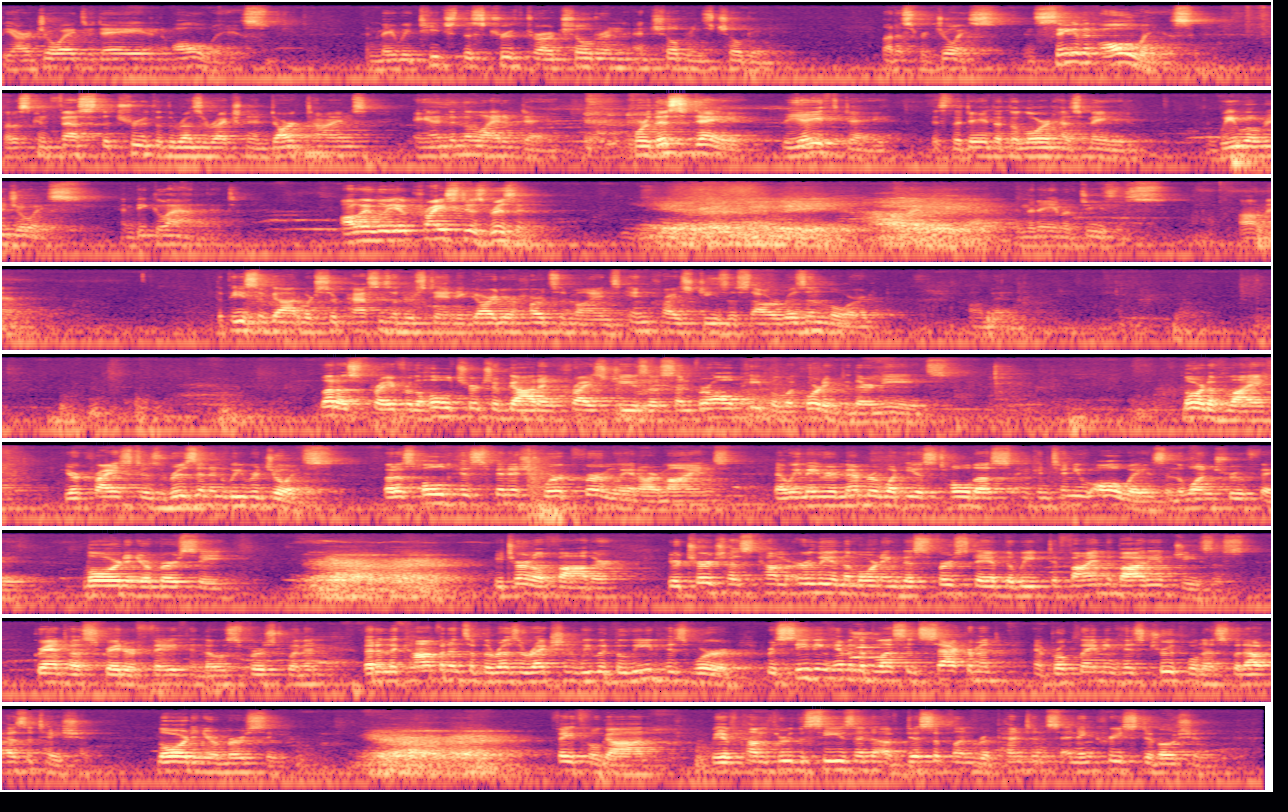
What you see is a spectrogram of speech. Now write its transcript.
be our joy today and always. And may we teach this truth to our children and children's children. Let us rejoice and sing of it always. Let us confess the truth of the resurrection in dark times and in the light of day. For this day, the eighth day, is the day that the Lord has made, and we will rejoice and be glad in it. Alleluia, Christ is risen. He is risen indeed. Alleluia. In the name Jesus. Amen. The peace of God, which surpasses understanding, guard your hearts and minds in Christ Jesus, our risen Lord. Amen. Let us pray for the whole church of God in Christ Jesus and for all people according to their needs. Lord of life, your Christ is risen and we rejoice. Let us hold his finished work firmly in our minds, that we may remember what he has told us and continue always in the one true faith. Lord, in your mercy, Eternal Father, your church has come early in the morning this first day of the week to find the body of Jesus. Grant us greater faith in those first women, that in the confidence of the resurrection we would believe his word, receiving him in the blessed sacrament and proclaiming his truthfulness without hesitation. Lord, in your mercy. Faithful God, we have come through the season of discipline, repentance, and increased devotion.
